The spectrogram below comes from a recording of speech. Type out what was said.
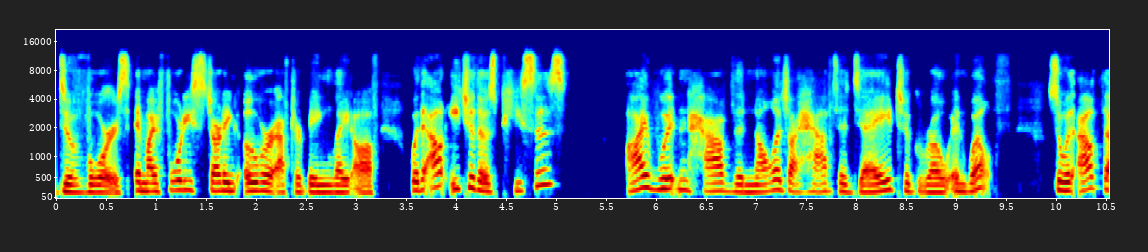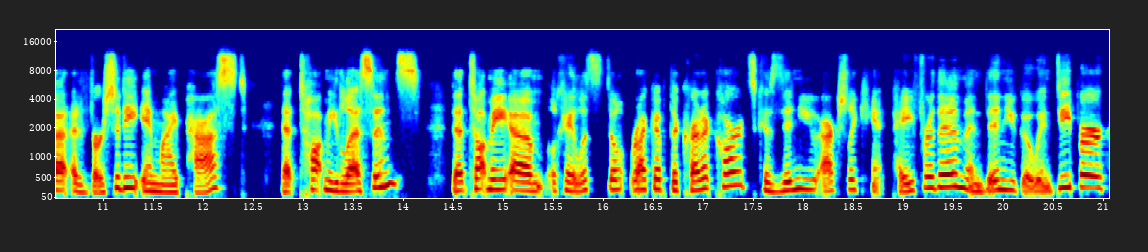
divorce in my 40s starting over after being laid off. Without each of those pieces i wouldn't have the knowledge i have today to grow in wealth. So without that adversity in my past that taught me lessons that taught me um, okay let's don't rack up the credit cards because then you actually can't pay for them and then you go in deeper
